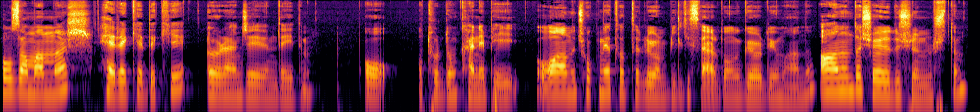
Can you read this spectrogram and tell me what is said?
O zamanlar Hereke'deki öğrenci evimdeydim. O oturduğum kanepeyi o anı çok net hatırlıyorum bilgisayarda onu gördüğüm anı. Anında şöyle düşünmüştüm.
